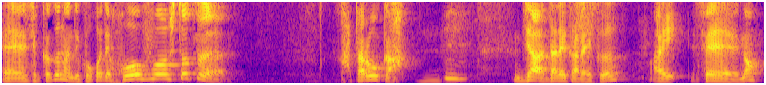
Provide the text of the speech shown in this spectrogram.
えーせっかくなんでここで抱負を一つ語ろうか。じゃあ誰から行く？はい、せーの。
